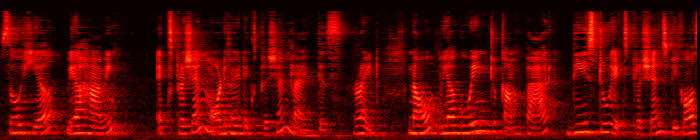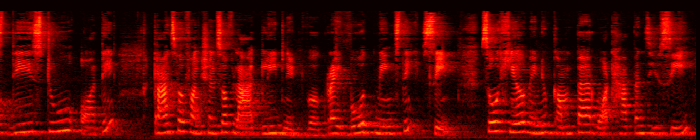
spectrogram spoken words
So here we are having expression, modified expression like this, right? Now we are going to compare these two expressions because these two are the transfer functions of lag lead network, right? Both means the same. So here when you compare what happens, you see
